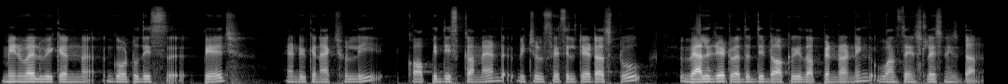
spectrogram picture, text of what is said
Meanwhile we can go to this uh, page and you can actually copy this command which will facilitate us to validate whether the docker is up and running once the installation is done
